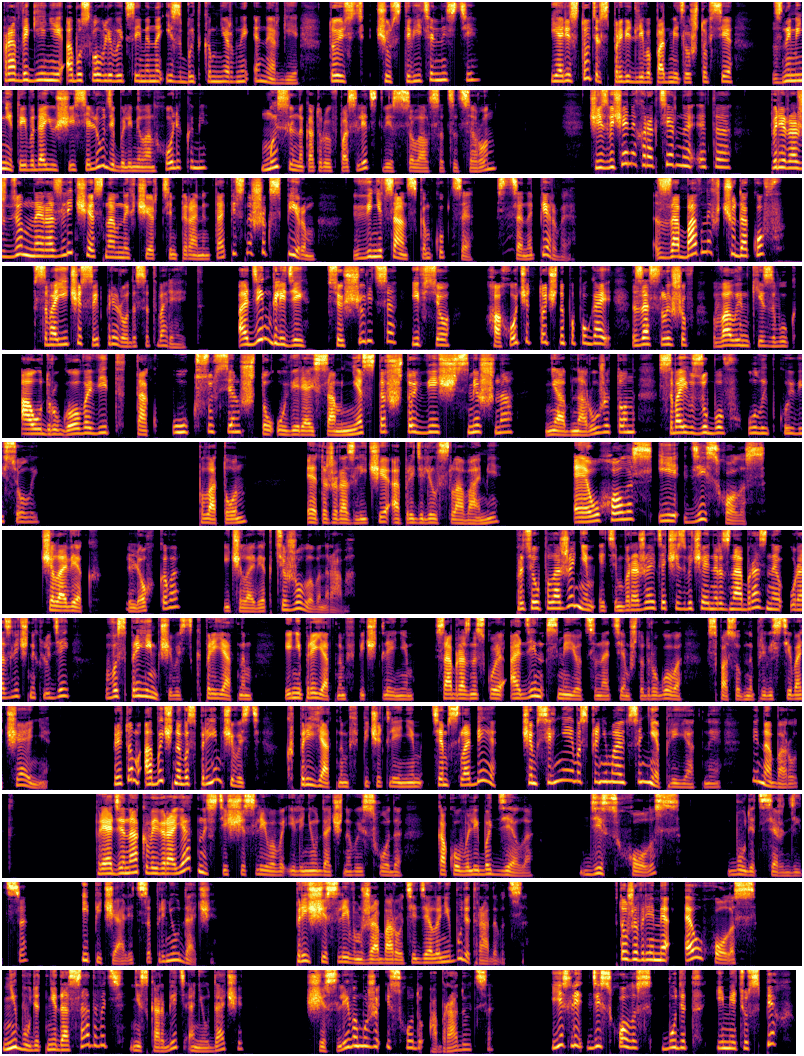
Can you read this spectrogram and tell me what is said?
Правда, гений обусловливается именно избытком нервной энергии, то есть чувствительности. И Аристотель справедливо подметил, что все знаменитые выдающиеся люди были меланхоликами, мысль, на которую впоследствии ссылался Цицерон — Чрезвычайно характерно это прирожденное различие основных черт темперамента, описано Шекспиром в «Венецианском купце», сцена первая. Забавных чудаков в свои часы природа сотворяет. Один, гляди, все щурится и все хохочет точно попугай, заслышав волынкий звук, а у другого вид так уксусен, что, уверяй сам Нестор, что вещь смешна, не обнаружит он своих зубов улыбкую веселой. Платон это же различие определил словами «эухолос» и «дисхолос» — человек легкого и человек тяжелого нрава. Противоположением этим выражается чрезвычайно разнообразная у различных людей восприимчивость к приятным и неприятным впечатлениям, сообразно один смеется над тем, что другого способно привести в отчаяние. Притом обычно восприимчивость к приятным впечатлениям тем слабее, чем сильнее воспринимаются неприятные, и наоборот. При одинаковой вероятности счастливого или неудачного исхода какого-либо дела дисхолос будет сердиться и печалиться при неудаче. При счастливом же обороте дело не будет радоваться. В то же время Эухолос не будет ни досадовать, ни скорбеть о неудаче, счастливому же исходу обрадуется. Если Дисхолос будет иметь успех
